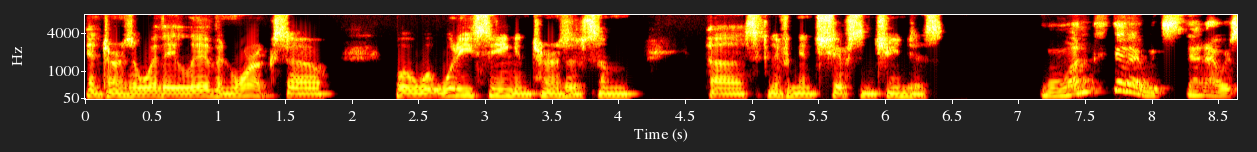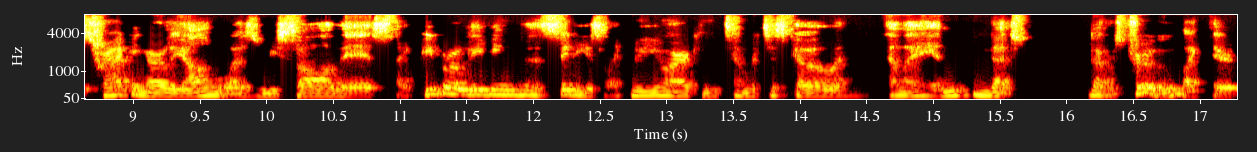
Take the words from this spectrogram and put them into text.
in terms of where they live and work. So, what are you seeing in terms of some uh, significant shifts and changes? One thing that I would that I was tracking early on was we saw this like people are leaving the cities like New York and San Francisco and LA, and that's that was true. Like there,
